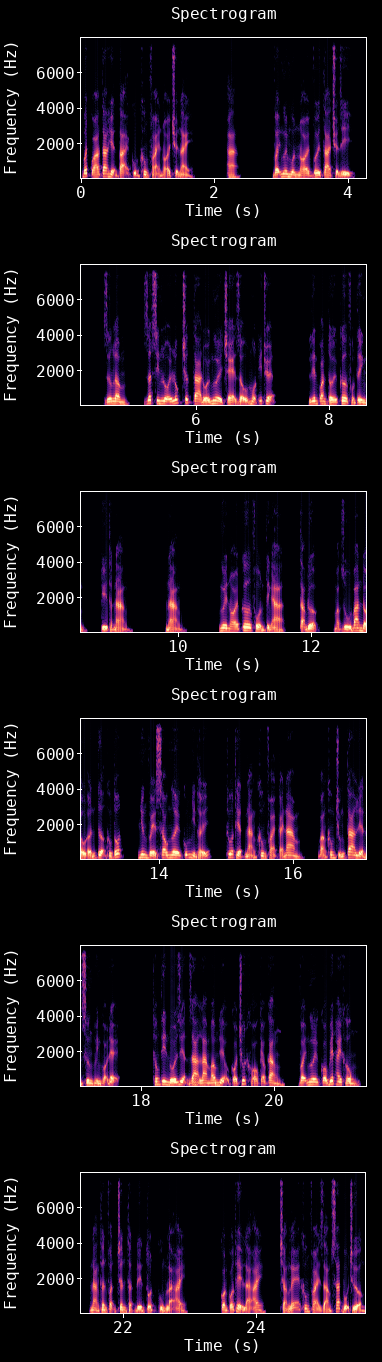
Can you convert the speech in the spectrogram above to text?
Bất quá ta hiện tại cũng không phải nói chuyện này. A, vậy ngươi muốn nói với ta chuyện gì? Dương lâm, rất xin lỗi lúc trước ta đối ngươi che giấu một ít chuyện. Liên quan tới cơ phồn tinh, kỳ thật nàng nàng, ngươi nói cơ phồn tinh à tạm được, mặc dù ban đầu ấn tượng không tốt, nhưng về sau ngươi cũng nhìn thấy, thua thiệt nàng không phải cái nam, bằng không chúng ta liền xưng huynh gọi đệ. Thông tin đối diện ra làm âm điệu có chút khó kéo căng, vậy ngươi có biết hay không nàng thân phận chân thật đến tột cùng là ai? Còn có thể là ai? Chẳng lẽ không phải giám sát bộ trưởng?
